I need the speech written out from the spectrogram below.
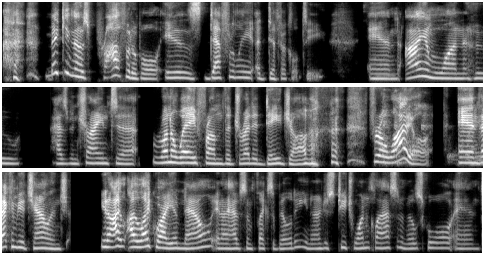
making those profitable is definitely a difficulty. And mm-hmm. I am one who has been trying to run away from the dreaded day job for a while. And that can be a challenge you know, I, I like where I am now and I have some flexibility. You know, I just teach one class in a middle school and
